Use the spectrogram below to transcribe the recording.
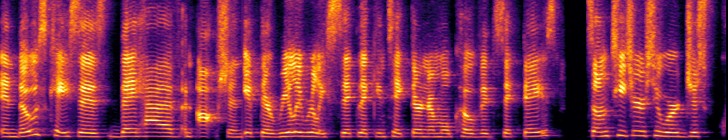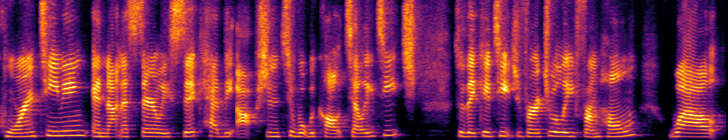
In those cases, they have an option. If they're really, really sick, they can take their normal COVID sick days. Some teachers who were just quarantining and not necessarily sick had the option to what we call teleteach. So they could teach virtually from home, while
